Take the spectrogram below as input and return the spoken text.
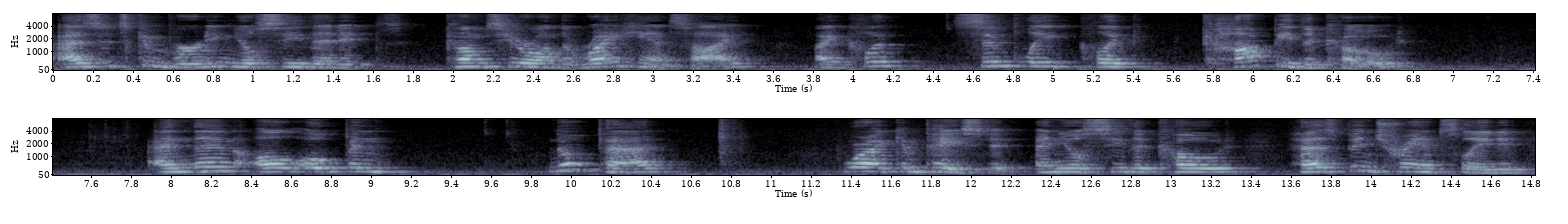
As it's converting, you'll see that it comes here on the right-hand side. I click, simply click copy the code, and then I'll open Notepad where I can paste it. And you'll see the code has been translated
